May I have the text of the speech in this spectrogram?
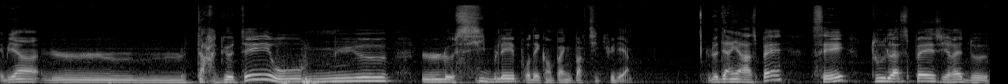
eh bien, le targeter ou mieux le cibler pour des campagnes particulières. Le dernier aspect, c'est tout l'aspect, je dirais, de,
